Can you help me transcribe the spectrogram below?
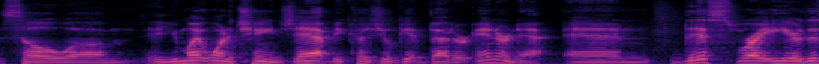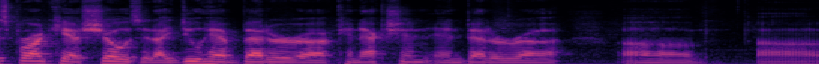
So um, you might want to change that because you'll get better internet. And this right here, this broadcast shows it. I do have better uh, connection and better, uh, uh, uh,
